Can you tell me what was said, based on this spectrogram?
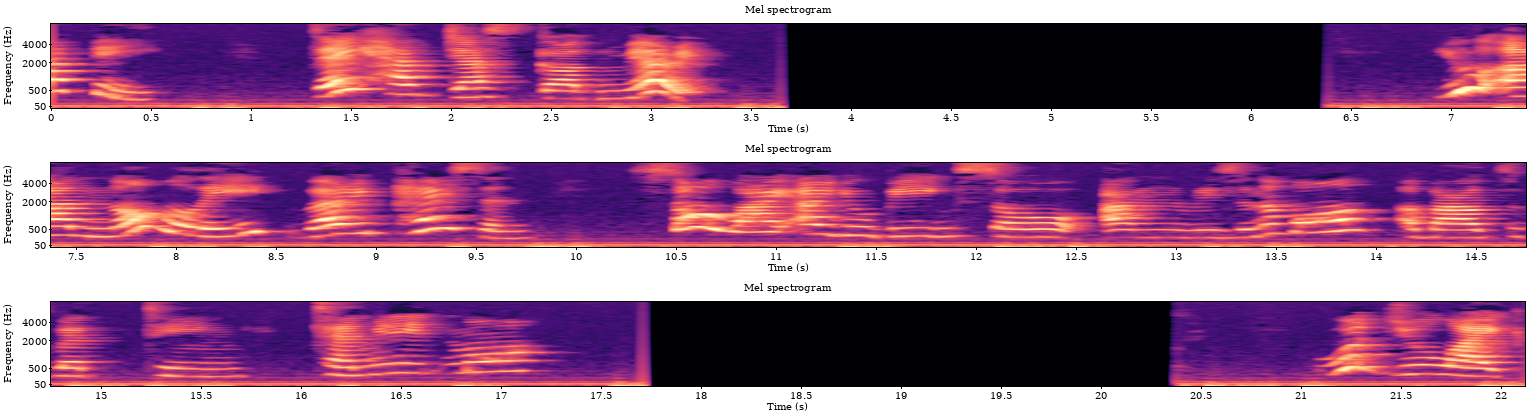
happy. They have just got married. You are normally very patient, so why are you being so unreasonable about waiting 10 minutes more? Would you like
